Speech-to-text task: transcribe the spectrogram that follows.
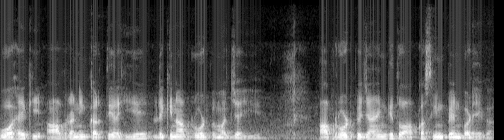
वो है कि आप रनिंग करते रहिए, लेकिन आप रोड पे मत जाइए। आप रोड पे जाएँगे तो आपका सीन पेन बढ़ेगा।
